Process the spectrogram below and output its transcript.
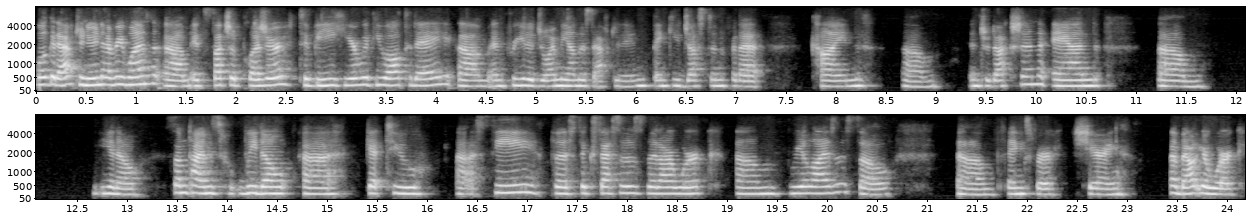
Well, good afternoon, everyone. Um, it's such a pleasure to be here with you all today um, and for you to join me on this afternoon. Thank you, Justin, for that kind um, introduction. And, um, you know, sometimes we don't uh, get to uh, see the successes that our work um, realizes. So um, thanks for sharing about your work.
